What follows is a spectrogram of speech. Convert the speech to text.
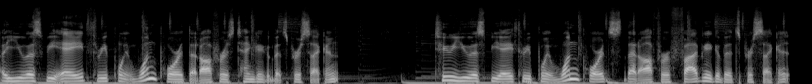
a USB-A 3.1 port that offers 10 gigabits per second, two USB-A 3.1 ports that offer 5 gigabits per second,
